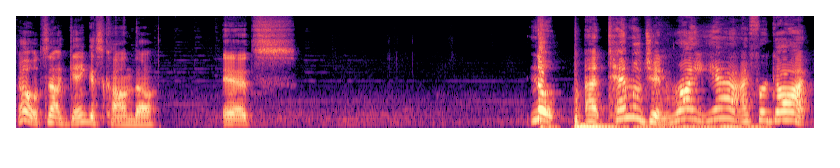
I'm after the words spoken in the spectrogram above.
Oh, it's not Genghis Khan though. It's no uh, Temujin. Right? Yeah, I forgot.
